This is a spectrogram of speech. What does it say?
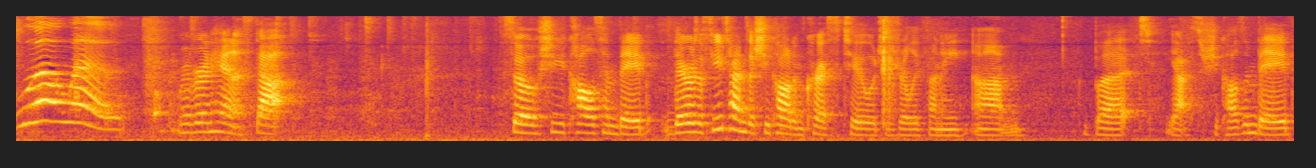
Whoa, River and Hannah, stop. So she calls him babe. There was a few times that she called him Chris too, which was really funny. Um, but yes, she calls him babe.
